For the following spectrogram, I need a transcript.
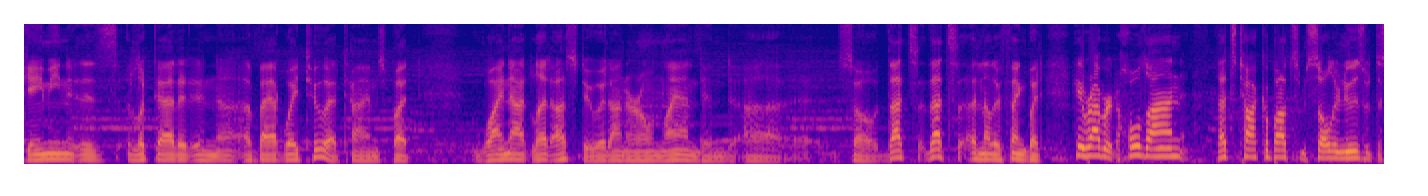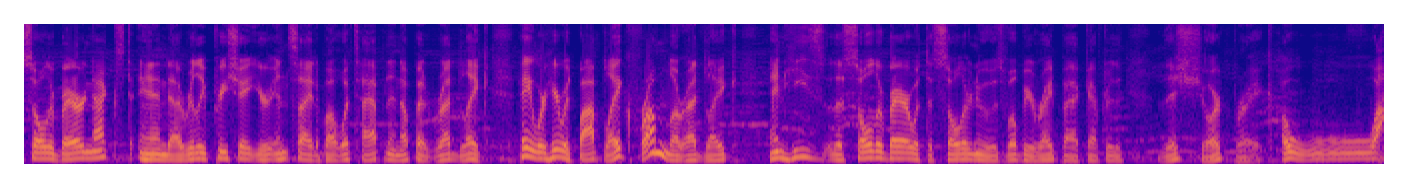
gaming is looked at it in a, a bad way too at times. But why not let us do it on our own land and uh, so that's that's another thing. But hey, Robert, hold on. Let's talk about some solar news with the Solar Bear next. And I really appreciate your insight about what's happening up at Red Lake. Hey, we're here with Bob Blake from the Red Lake, and he's the Solar Bear with the Solar News. We'll be right back after this short break. Ho!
